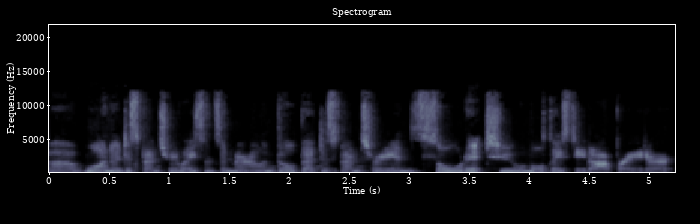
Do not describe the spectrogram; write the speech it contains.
uh, won a dispensary license in maryland built that dispensary and sold it to a multi-state operator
